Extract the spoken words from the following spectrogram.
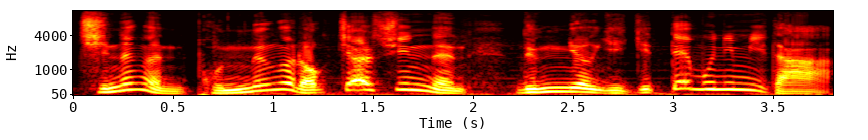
지능은 본능을 억제할 수 있는 능력이기 때문입니다.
